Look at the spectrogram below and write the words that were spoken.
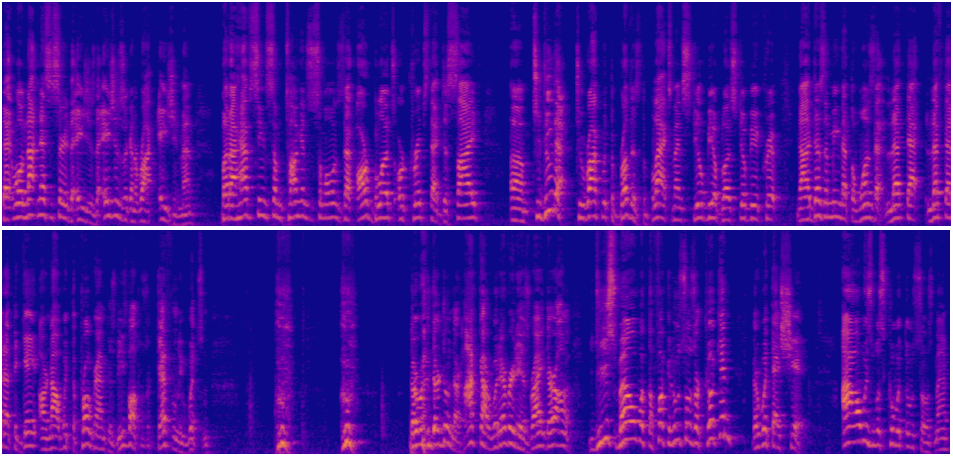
that, well, not necessarily the Asians. The Asians are going to rock Asian, man. But I have seen some Tongans and Samoans that are Bloods or Crips that decide um, to do that, to rock with the brothers, the blacks, man, still be a blood, still be a crip. Now, it doesn't mean that the ones that left that left that at the gate are not with the program, because these Vatos are definitely with some. they're they're doing their haka whatever it is, right? They're on. Do you smell what the fucking Usos are cooking? They're with that shit. I always was cool with Usos, man.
